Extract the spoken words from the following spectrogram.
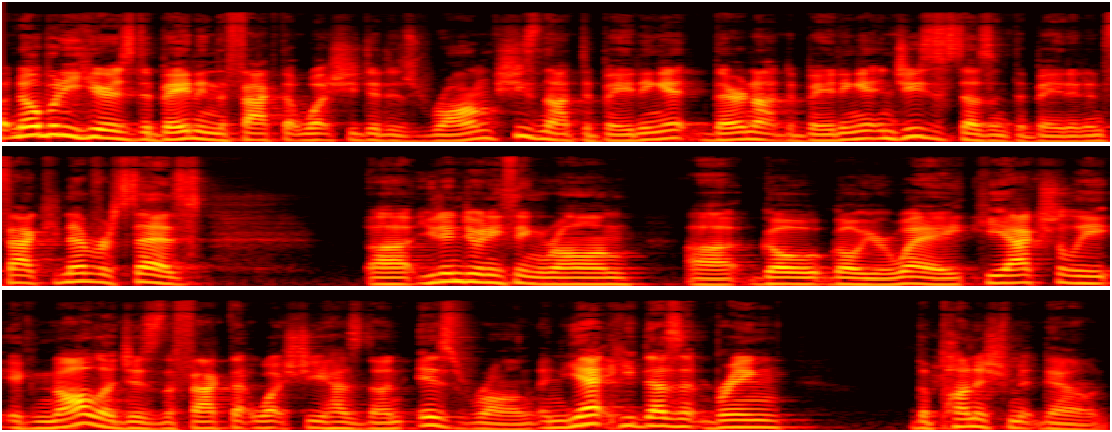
But nobody here is debating the fact that what she did is wrong. She's not debating it. They're not debating it. And Jesus doesn't debate it. In fact, he never says, uh, You didn't do anything wrong. Uh, go, go your way. He actually acknowledges the fact that what she has done is wrong. And yet he doesn't bring the punishment down.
